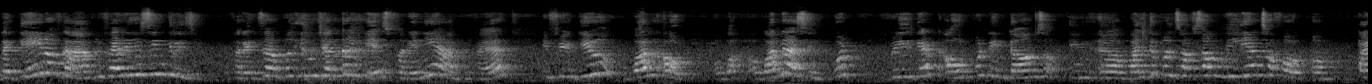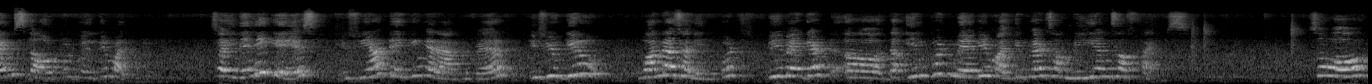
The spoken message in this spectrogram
the gain of the amplifier is increasing. For example, in general case for any amplifier, if you give one out, one as input, we will get output in terms of in uh, multiples of some millions of out, um, times the output will be multiplied. So in any case, if we are taking an amplifier, if you give one as an input, we may get uh, the be multiplied some millions of times. So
